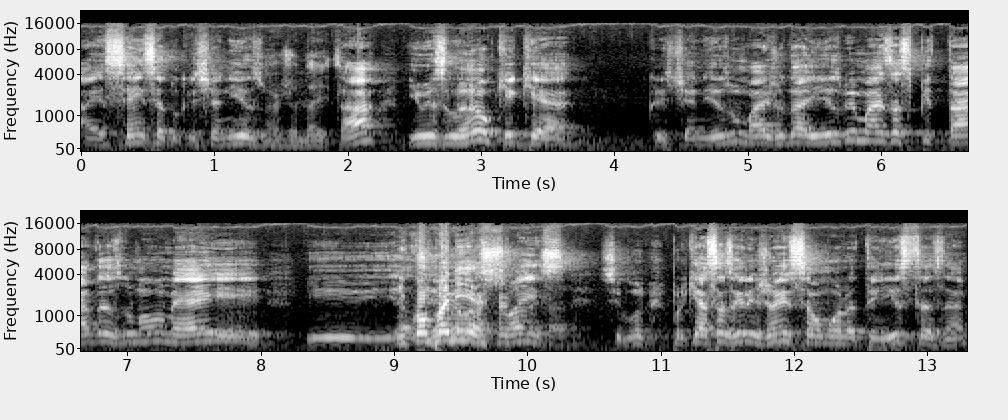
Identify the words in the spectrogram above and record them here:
a essência do cristianismo, É o judaísmo. tá? E o Islã, o que que é? Cristianismo mais judaísmo e mais as pitadas do Maomé e, e, E as companhia. segundo, porque essas religiões são monoteístas, né?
